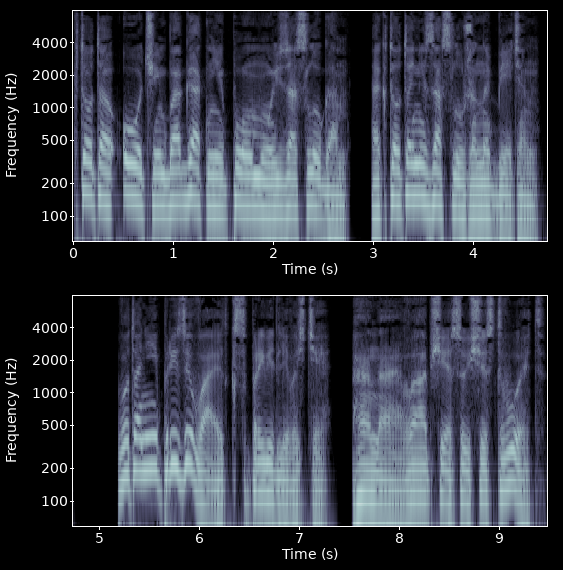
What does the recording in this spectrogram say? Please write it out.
Кто-то очень богат не по уму и заслугам, а кто-то незаслуженно беден. Вот они и призывают к справедливости. Она вообще существует.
